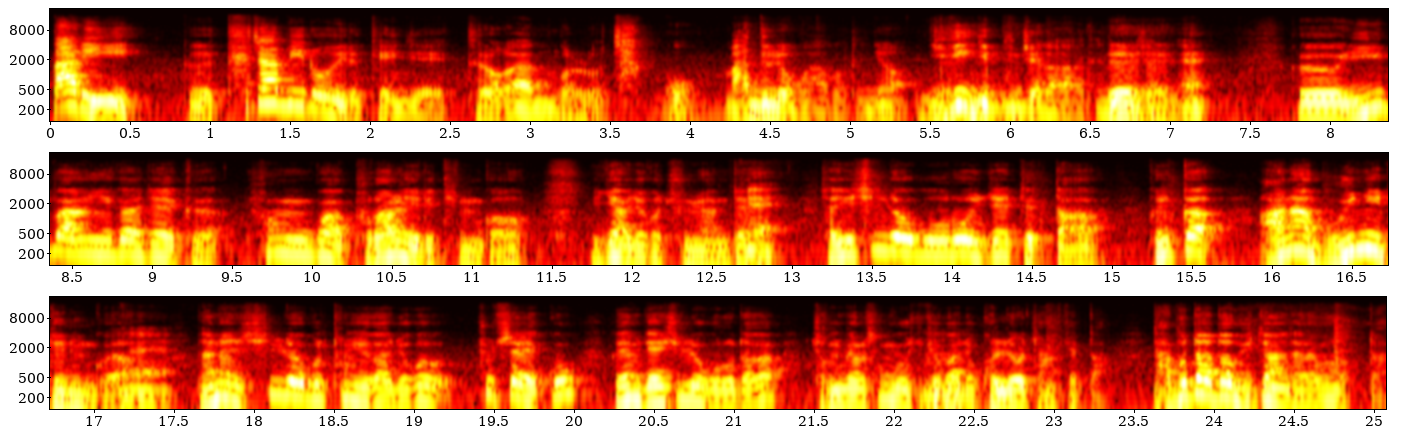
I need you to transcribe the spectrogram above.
딸이 그 태자비로 이렇게 이제 들어가는 걸로 자꾸 만들려고 하거든요. 이게 이제 문제가 되는 예, 거죠. 예, 예. 예. 그 이방이가 이제 그 형과 불화를 일으키는 거 이게 아주 그 중요한데 네. 자기 실력으로 이제 됐다. 그러니까 아나 무인이 되는 거야. 네. 나는 실력을 통해 가지고 출세했고 그다음에 내 실력으로다가 정명을 성공시켜 가지고 음. 권력을 장악했다. 나보다 더 위대한 사람은 없다.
